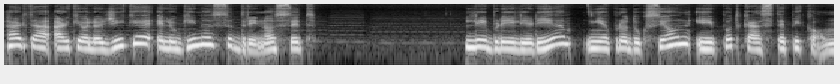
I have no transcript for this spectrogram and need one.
Harta arkeologjike e luginës së Drinosit. Libri Liria, një produksion i podcast.com.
